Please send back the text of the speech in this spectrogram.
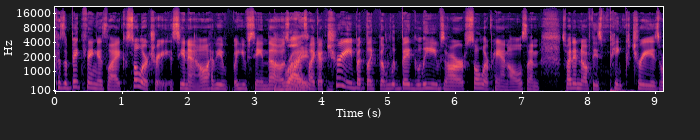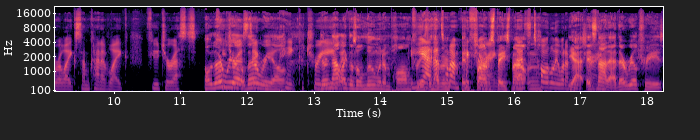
because a big thing is like solar trees. You know, have you you've seen those? Right. it's like a tree, but like the l- big leaves are solar panels, and so I didn't know if these pink trees were like some kind of like futurist. Oh, they're real. They're real. Pink tree. They're not like those aluminum palm trees. Yeah, they have that's in- what I'm in front of picturing. Space That's totally what I'm yeah, it's not that. They're real trees.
